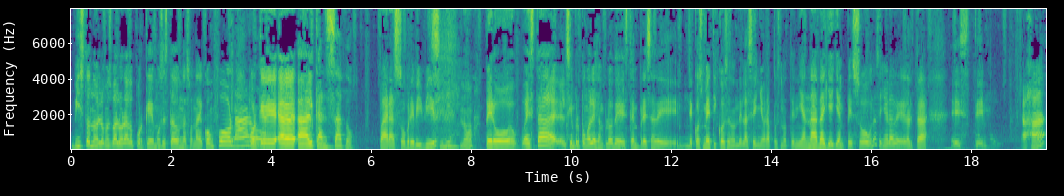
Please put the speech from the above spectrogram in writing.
visto, no lo hemos valorado porque hemos estado en una zona de confort, Claro. porque ha, ha alcanzado para sobrevivir, Sí. ¿no? Pero esta, siempre pongo el ejemplo de esta empresa de, de cosméticos en donde la señora pues no tenía nada y ella empezó, una señora de alta, este, ajá,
